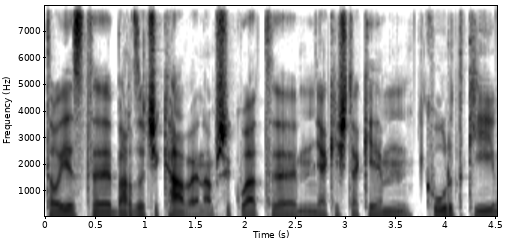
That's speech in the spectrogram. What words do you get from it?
to jest e, bardzo ciekawe. Na przykład e, jakieś takie kurtki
